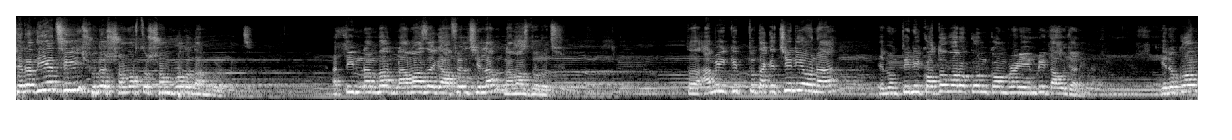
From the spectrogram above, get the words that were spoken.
ছেড়ে দিয়েছি, সুদের সমস্ত সম্পদও দান করে দিয়েছি। আর তিন নাম্বার, নামাজে গাফেল ছিলাম, নামাজ ধরেছি। তো আমি কিন্তু তাকে চিনিও না, এবং তিনি কত বড় কোন কোম্পানির এমডি তাও জানি এরকম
